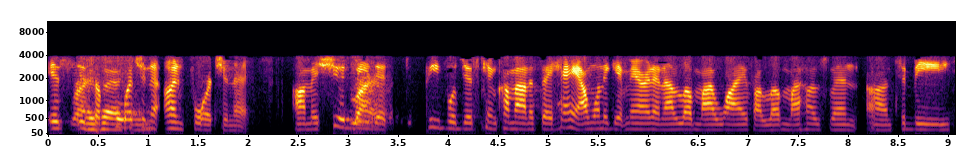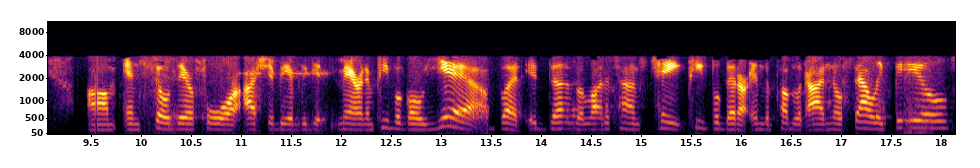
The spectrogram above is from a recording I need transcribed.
it's Right. it's Exactly. a fortunate unfortunate um, it should be that people just can come out and say, "Hey, I want to get married, and I love my wife, I love my husband uh, to be, um, and so therefore I should be able to get married." And people go, "Yeah," but it does a lot of times take people that are in the public. I know Sally Fields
